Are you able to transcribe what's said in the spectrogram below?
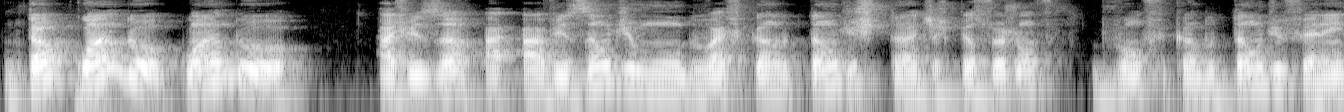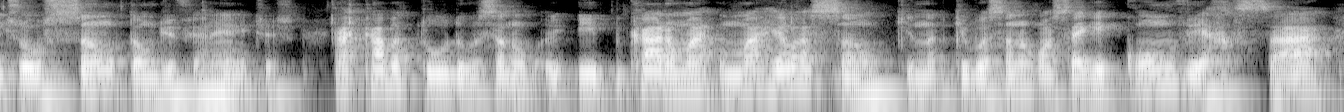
Então, quando, quando a, visão, a, a, visão de mundo vai ficando tão distante, as pessoas vão, vão ficando tão diferentes ou são tão diferentes, acaba tudo. Você não, e, cara, uma, uma relação que, que você não consegue conversar,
